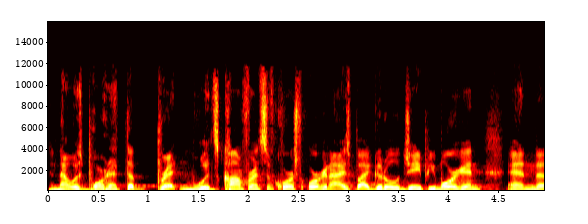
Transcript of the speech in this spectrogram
And that was born at the Bretton Woods Conference, of course, organized by good old JP Morgan. And uh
